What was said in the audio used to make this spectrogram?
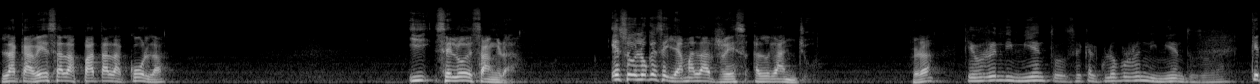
la cabeza, las patas, la cola, y se lo desangra. Eso es lo que se llama la res al gancho. ¿Verdad? Que es un rendimiento, se calcula por rendimientos, ¿verdad? Que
